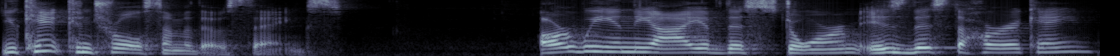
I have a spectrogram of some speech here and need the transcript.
You can't control some of those things. Are we in the eye of this storm? Is this the hurricane?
